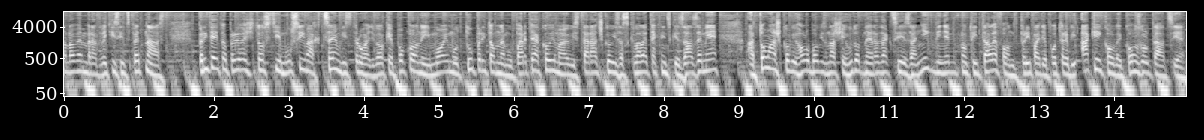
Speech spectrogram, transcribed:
novembra 2015. Pri tejto príležitosti musím a chcem vystruhať veľké poklony môjmu tu prítomnému parťákovi, Majovi Staráčkovi za skvelé technické zázemie a Tomáškovi Holubovi z našej hudobnej redakcie za nikdy nevypnutý telefón v prípade potreby akejkoľvek konzultácie.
